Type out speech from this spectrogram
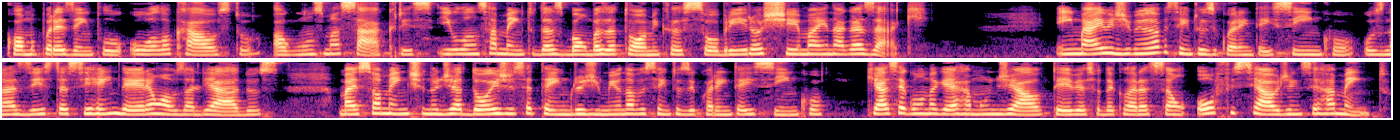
como, por exemplo, o Holocausto, alguns massacres e o lançamento das bombas atômicas sobre Hiroshima e Nagasaki. Em maio de 1945, os nazistas se renderam aos aliados, mas somente no dia 2 de setembro de 1945 que a Segunda Guerra Mundial teve a sua declaração oficial de encerramento,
